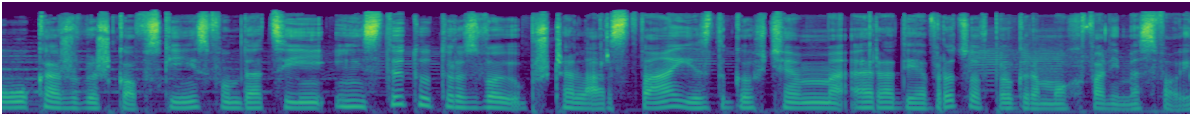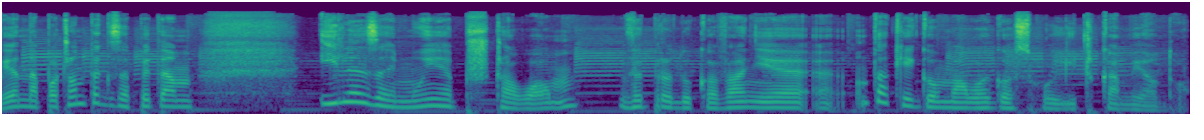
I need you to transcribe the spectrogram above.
Łukasz Wyszkowski z Fundacji Instytut Rozwoju Pszczelarstwa jest gościem Radia Wrocław programu Chwalimy Swoje. Na początek zapytam, ile zajmuje pszczołom wyprodukowanie e, takiego małego słoiczka miodu?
